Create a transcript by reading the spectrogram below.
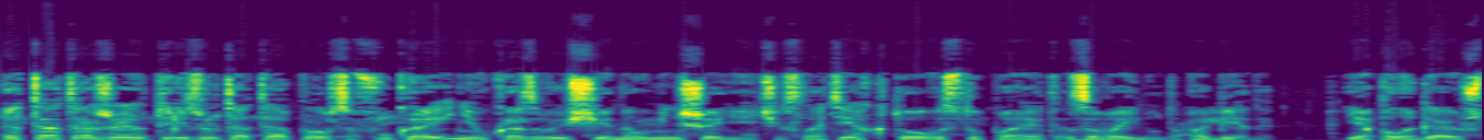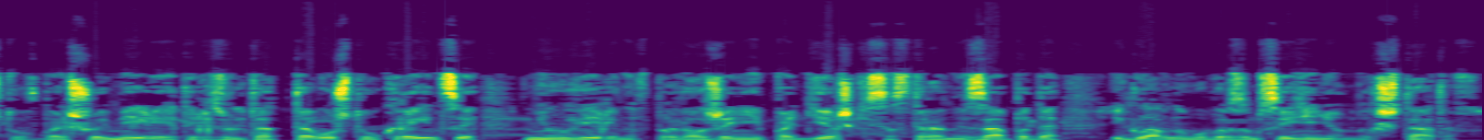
Это отражают и результаты опросов в Украине, указывающие на уменьшение числа тех, кто выступает за войну до победы. Я полагаю, что в большой мере это результат того, что украинцы не уверены в продолжении поддержки со стороны Запада и главным образом Соединенных Штатов.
